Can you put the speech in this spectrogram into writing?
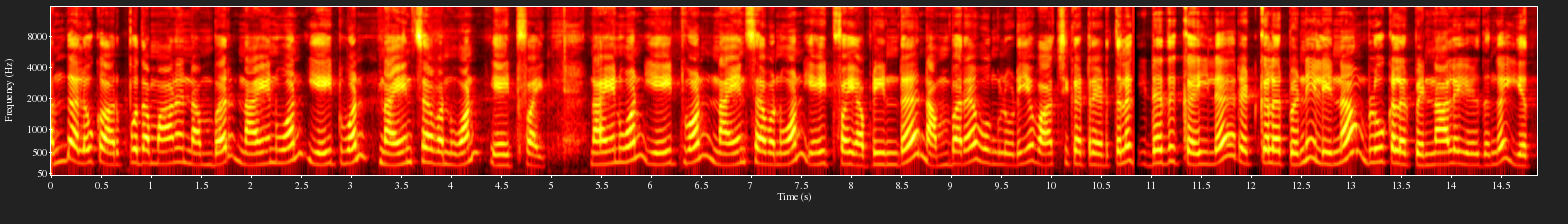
அந்த அளவுக்கு அற்புதமான number nine one eight one nine seven one eight five. Nine one eight one nine seven one eight five அப்படின்ற நம்பரை உங்களுடைய வாட்சி கட்டுற இடத்துல இடது கையில் ரெட் கலர் பென் இல்லைன்னா ப்ளூ கலர் பெண்ணால் எழுதுங்க. எத்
